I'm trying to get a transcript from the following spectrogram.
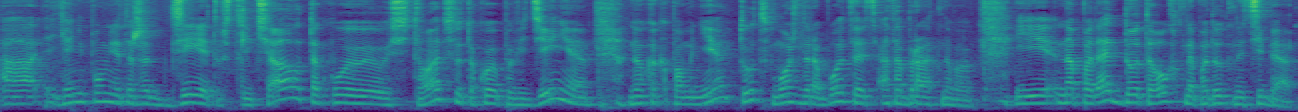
А, я не помню даже, где я это встречал, такую ситуацию, такое поведение, но, как по мне, тут можно работать от обратного и нападать до того, как нападут на тебя.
